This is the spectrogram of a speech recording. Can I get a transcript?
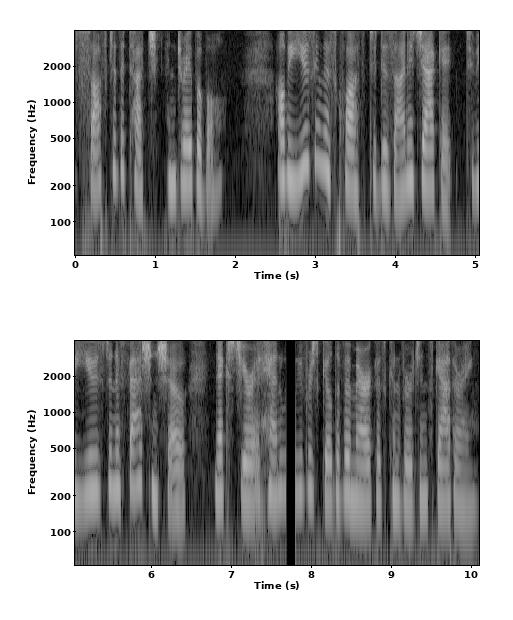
soft to the touch and drapeable. I'll be using this cloth to design a jacket to be used in a fashion show next year at Hand Weavers Guild of America's Convergence Gathering.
